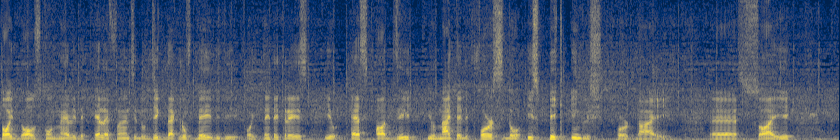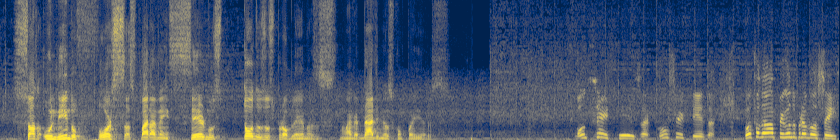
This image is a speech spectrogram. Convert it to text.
Toy Dolls com Nelly the Elephant do Dig That Groove Baby de 83 e o SOD United Force do Speak English or Die. É só aí, só unindo forças para vencermos todos os problemas, não é verdade, meus companheiros? Com certeza, com certeza. Vou fazer uma pergunta pra vocês.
